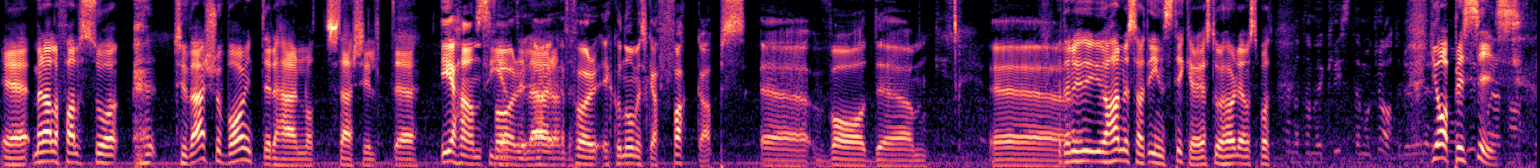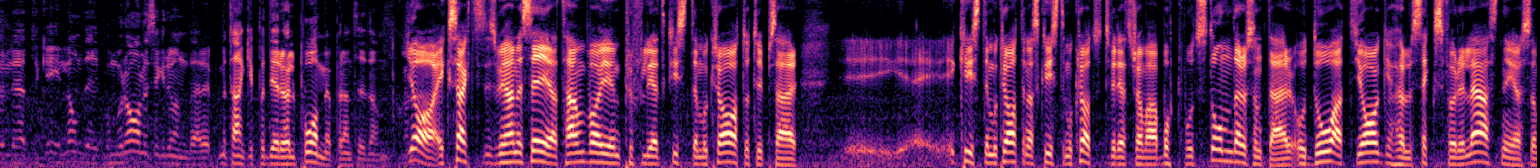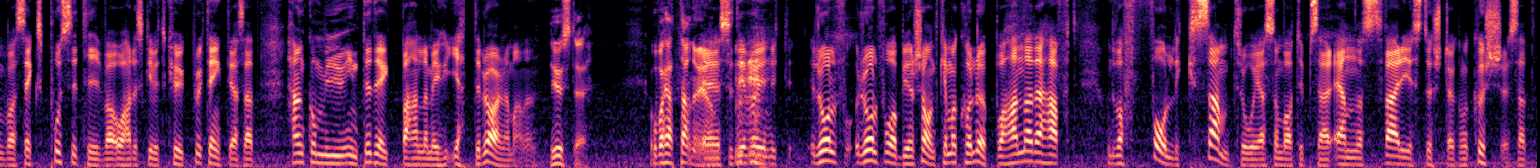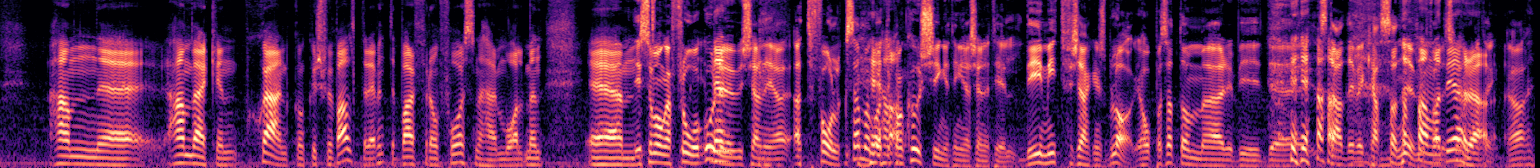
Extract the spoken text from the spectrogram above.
Eh, men i alla fall så tyvärr så var inte det här något särskilt eh, Är han för, eh, för ekonomiska fuck-ups eh, vad, eh, Eh, Johannes har ett instickare, jag står och hör det och så bara, Men att han var kristdemokrat och du Ja, precis. för att han skulle tycka illa om dig på moraliska grunder med tanke på det du höll på med på den tiden. Ja, exakt. Som Johannes säger att han var ju en profilerad kristdemokrat och typ så här eh, Kristdemokraternas kristdemokrat eftersom han var abortmotståndare och sånt där och då att jag höll sexföreläsningar som var sexpositiva och hade skrivit kukbruk tänkte jag så att han kommer ju inte direkt behandla mig jättebra den här mannen. Just det. Och vad hette han nu Eh, igen? så det var ju nytt. Rolf, Rolf Åbjörnsson kan man kolla upp och han hade haft, och det var Folksam tror jag som var typ så här en av Sveriges största konkurser så att han, eh, han verkligen stjärnkonkursförvaltare. Jag vet inte varför de får sådana här mål men... ehm, Det är så många frågor Men- nu känner jag. Att Folksam har gått i Ja. konkurs är ingenting jag känner till. Det är mitt försäkringsbolag. Jag hoppas att de är vid eh, stadda vid kassan nu. Vad fan var det hända då? Ja.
